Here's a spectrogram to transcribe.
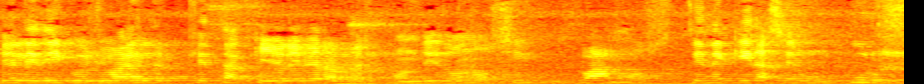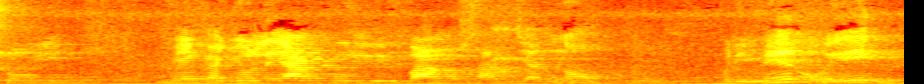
¿qué le digo yo a él? ¿Qué tal que yo le hubiera respondido? No, sí, vamos, tiene que ir a hacer un curso y venga, yo le hago y vamos allá. No, primero él.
